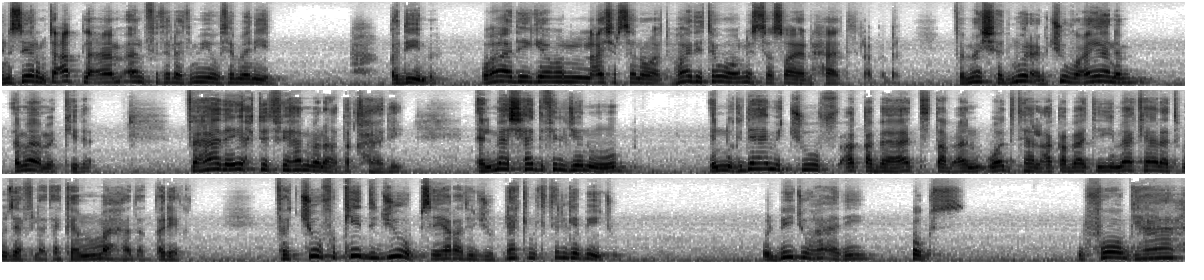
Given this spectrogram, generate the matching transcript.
هنا سيارة متعطلة عام 1380 قديمة. وهذه قبل عشر سنوات. وهذه توه لسه صاير الحادث ابدا فمشهد مرعب. تشوفه عيانا أمامك كذا. فهذا يحدث في هالمناطق هذه. المشهد في الجنوب إنك دائما تشوف عقبات طبعا وقتها العقبات دي ما كانت مزفلتة كان ممهد الطريق. فتشوف أكيد تجوب سيارات تجوب لكنك تلقى بيجو. والبيجو هذه بوكس وفوقها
